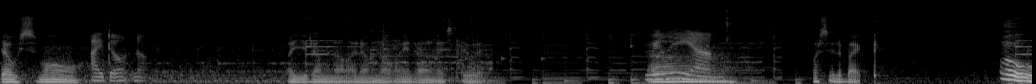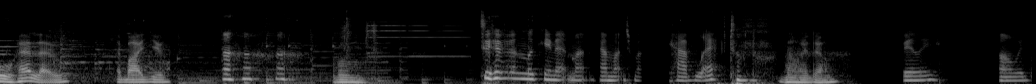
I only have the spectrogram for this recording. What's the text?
so small? I don't know. Oh, you don't know. I don't know I don't, Let's do it. Really, um, Uh, What's in the back? Oh, hello. I buy you. Boom. do you even looking at mu- how much money we have left or not? No, I don't. Really? Going with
